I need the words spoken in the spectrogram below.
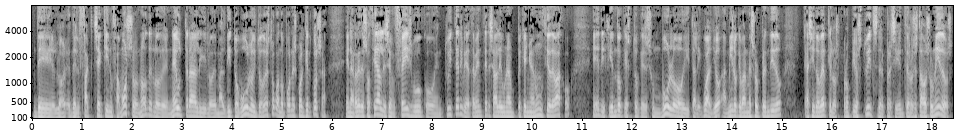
de lo, del fact-checking famoso, ¿no? De lo de neutral y lo de maldito bulo y todo esto, cuando pones cualquier cosa en las redes sociales, en Facebook o en Twitter, inmediatamente sale un pequeño anuncio debajo, eh, diciendo que esto que es un bulo y tal y cual. Yo, a mí lo que más me ha sorprendido ha sido ver que los propios tweets del presidente de los Estados Unidos,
